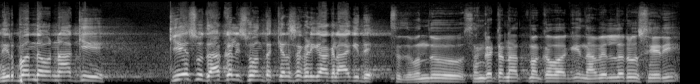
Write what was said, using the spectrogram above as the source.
ನಿರ್ಬಂಧವನ್ನು ಹಾಕಿ ಕೇಸು ದಾಖಲಿಸುವಂಥ ಕೆಲಸಗಳಿಗಾಗಲಾಗಿದೆ. ಒಂದು ಸಂಘಟನಾತ್ಮಕವಾಗಿ ನಾವೆಲ್ಲರೂ ಸೇರಿ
